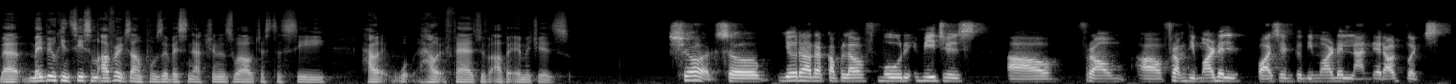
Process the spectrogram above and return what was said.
Uh, maybe we can see some other examples of this in action as well, just to see how it how it fares with other images. Sure. So here are a couple of more images uh, from uh, from the model, passed into the model, and their outputs.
